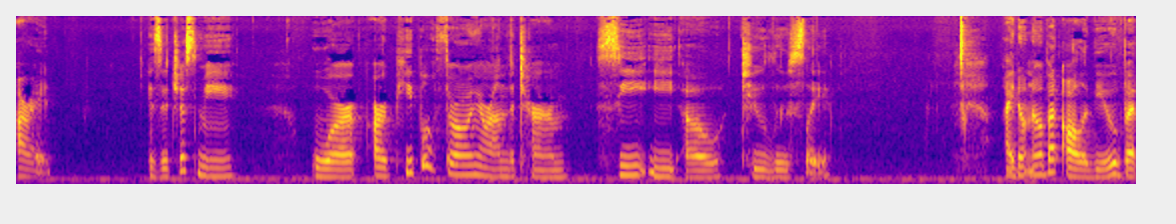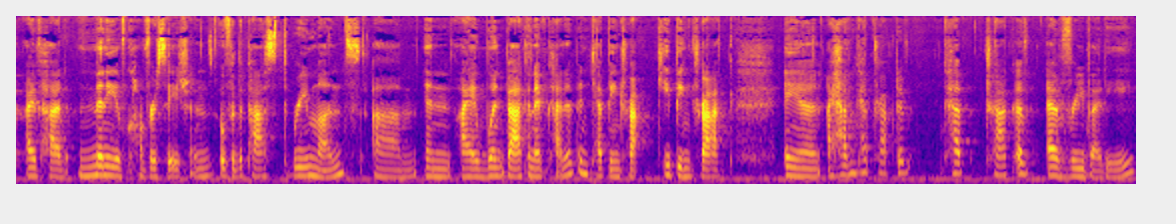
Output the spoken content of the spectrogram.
All right. Is it just me, or are people throwing around the term CEO too loosely? I don't know about all of you, but I've had many of conversations over the past three months, um, and I went back and I've kind of been keeping track, keeping track, and I haven't kept track of kept track of everybody,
